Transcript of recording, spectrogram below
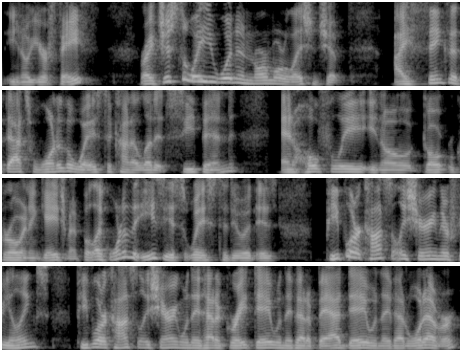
you know your faith right just the way you would in a normal relationship i think that that's one of the ways to kind of let it seep in and hopefully you know go grow an engagement. But like one of the easiest ways to do it is people are constantly sharing their feelings. People are constantly sharing when they've had a great day when they've had a bad day when they've had whatever.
